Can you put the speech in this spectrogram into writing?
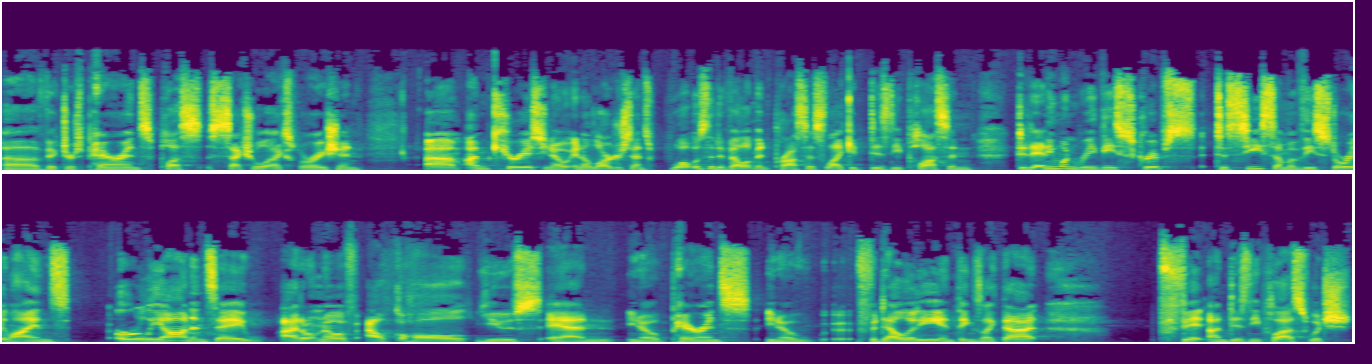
uh, victor's parents, plus sexual exploration. Um, I'm curious, you know, in a larger sense, what was the development process like at Disney Plus, and did anyone read these scripts to see some of these storylines early on and say, I don't know if alcohol use and you know parents, you know, fidelity and things like that fit on Disney Plus, which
